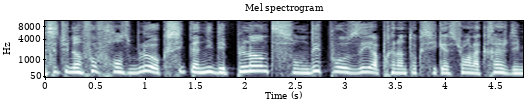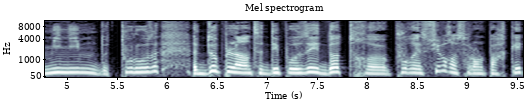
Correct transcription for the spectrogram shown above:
C'est une info France Bleu Occitanie. Des plaintes sont déposées après l'intoxication à la crèche des Minimes de Toulouse. Deux plaintes déposées, d'autres euh, pourraient suivre selon le parquet.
